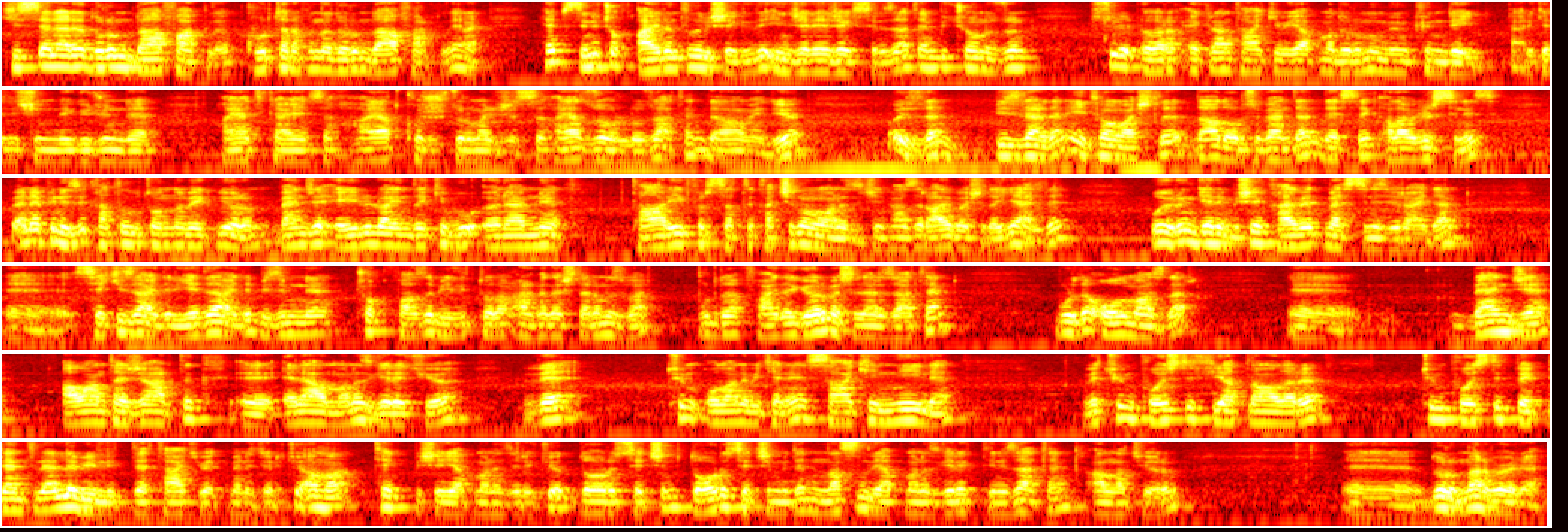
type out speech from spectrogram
Hisselerde durum daha farklı. Kur tarafında durum daha farklı. Yani hepsini çok ayrıntılı bir şekilde inceleyeceksiniz. Zaten birçoğunuzun sürekli olarak ekran takibi yapma durumu mümkün değil. Herkes işinde, gücünde, hayat hikayesi, hayat koşuşturmacısı, hayat zorluğu zaten devam ediyor. O yüzden bizlerden eğitim amaçlı, daha doğrusu benden destek alabilirsiniz. Ben hepinizi katıl butonuna bekliyorum. Bence Eylül ayındaki bu önemli tarihi fırsatı kaçırmamanız için hazır aybaşı da geldi. Buyurun gelin bir şey kaybetmezsiniz bir aydan. 8 aydır, 7 aydır bizimle çok fazla birlikte olan arkadaşlarımız var. Burada fayda görmeseler zaten burada olmazlar. Ee, Bence avantajı artık e, ele almanız gerekiyor ve tüm olanı biteni sakinliğiyle ve tüm pozitif fiyatlamaları tüm pozitif beklentilerle birlikte takip etmeniz gerekiyor ama tek bir şey yapmanız gerekiyor. Doğru seçim. Doğru seçimi de nasıl yapmanız gerektiğini zaten anlatıyorum. Ee, durumlar böyle.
